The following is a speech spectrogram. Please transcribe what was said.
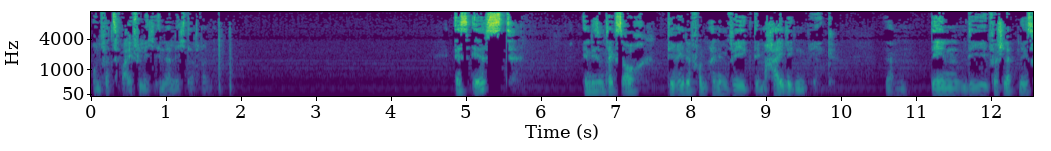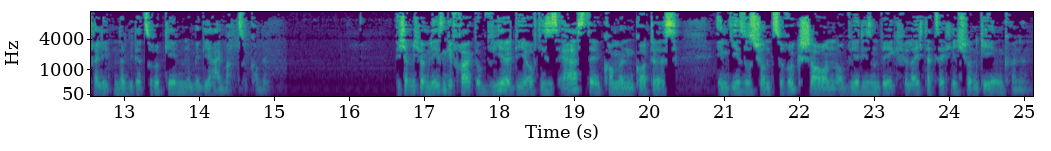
und verzweifle ich innerlich daran. Es ist in diesem Text auch die Rede von einem Weg, dem heiligen Weg, ähm, den die verschleppten Israeliten dann wieder zurückgehen, um in die Heimat zu kommen. Ich habe mich beim Lesen gefragt, ob wir, die auf dieses erste Kommen Gottes in Jesus schon zurückschauen, ob wir diesen Weg vielleicht tatsächlich schon gehen können.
